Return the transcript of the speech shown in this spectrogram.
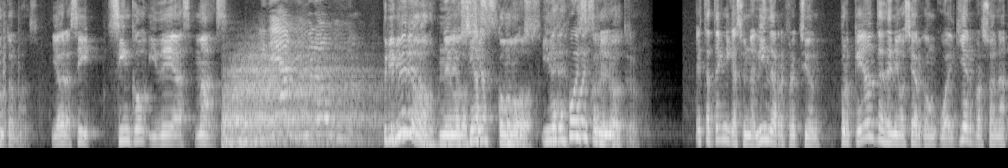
montón más. Y ahora sí, cinco ideas más. Idea número uno. Primero negocias con vos y después con el otro. Esta técnica es una linda reflexión porque antes de negociar con cualquier persona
